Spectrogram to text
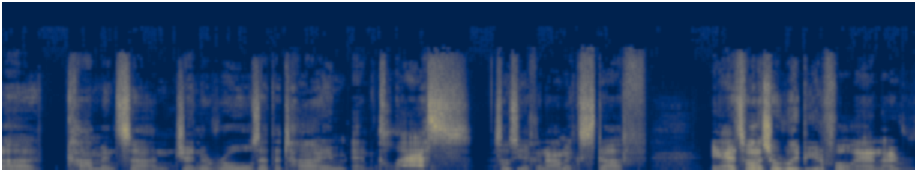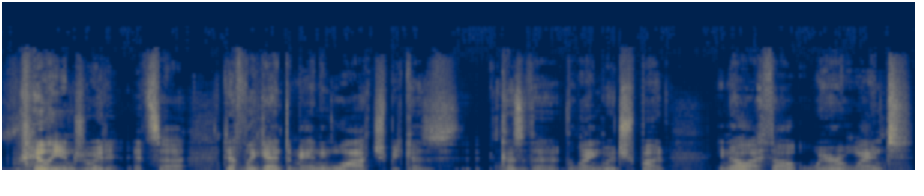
uh, comments on gender roles at the time and class, socioeconomic stuff. And I just found the show really beautiful, and I really enjoyed it. It's uh, definitely again demanding watch because because of the the language, but you know I thought where it went,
